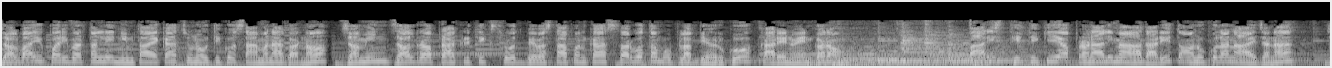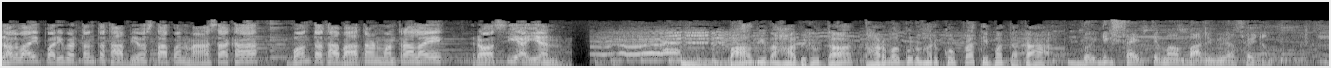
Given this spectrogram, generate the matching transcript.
जलवायु परिवर्तनले निम्ताएका चुनौतीको सामना गर्न जमिन जल र प्राकृतिक स्रोत व्यवस्थापनका सर्वोत्तम उपलब्धिहरूको कार्यान्वयन गरौं। पारिस्थितिकीय प्रणालीमा आधारित अनुकूलन आयोजना जलवायु परिवर्तन तथा व्यवस्थापन महाशाखा वन तथा वातावरण मन्त्रालय र सिआइएन बाल विवाह विरुद्ध धर्मगुरूहरूको प्रतिबद्धता। वैदिक साहित्यमा बाल विवाह छैन।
